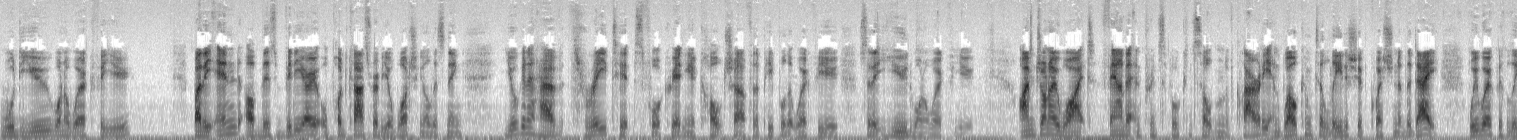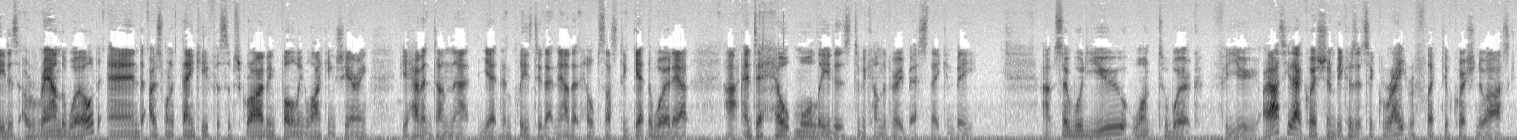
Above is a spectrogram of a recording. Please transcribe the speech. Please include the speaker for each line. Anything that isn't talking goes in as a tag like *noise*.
Speaker 1: would you want to work for you? By the end of this video or podcast, wherever you're watching or listening, you're going to have three tips for creating a culture for the people that work for you so that you'd want to work for you. I'm Jono White, founder and principal consultant of Clarity, and welcome to Leadership Question of the Day. We work with leaders around the world, and I just want to thank you for subscribing, following, liking, sharing. If you haven't done that yet, then please do that now. That helps us to get the word out uh, and to help more leaders to become the very best they can be. Um, so, would you want to work for you? I ask you that question because it's a great reflective question to ask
